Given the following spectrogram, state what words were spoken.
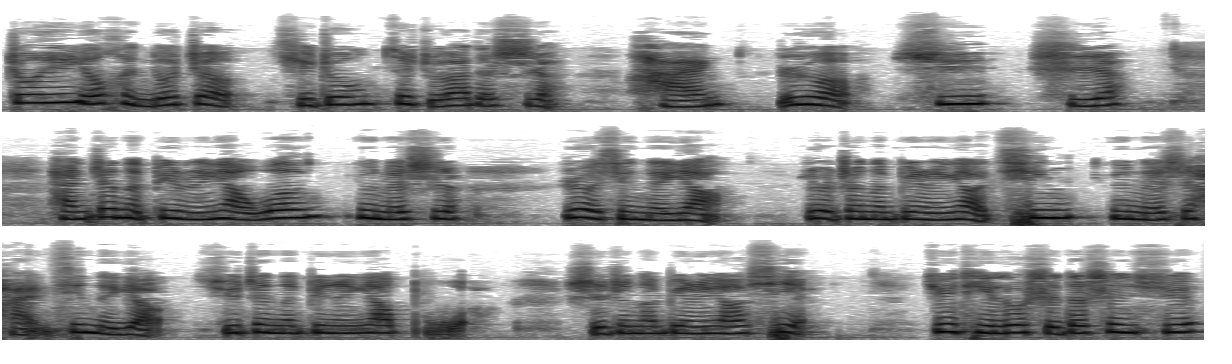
中医有很多症。其中最主要的是寒、热、虚、实。寒症的病人要温，用的是热性的药；热症的病人要清，用的是寒性的药；虚症的病人要补，实症的病人要泻。具体落实的肾虚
